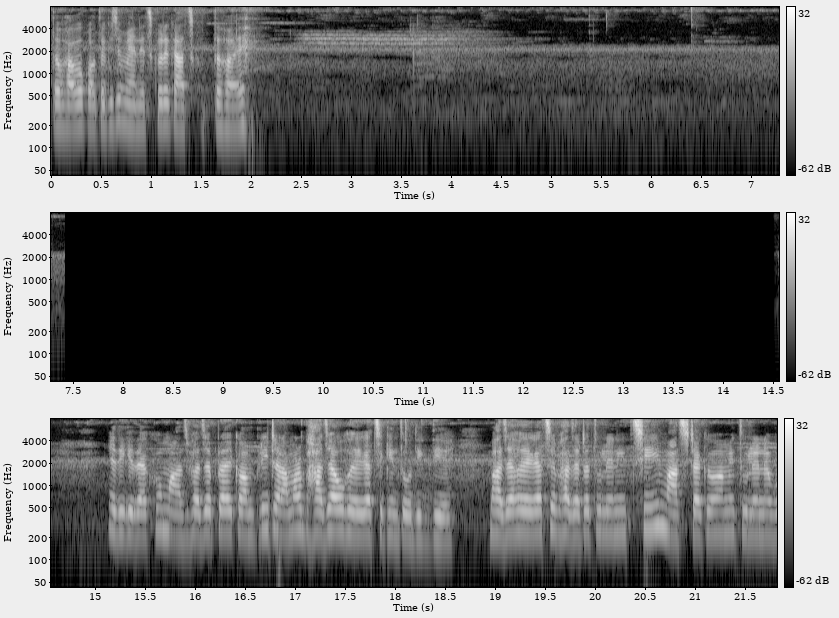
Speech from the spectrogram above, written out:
তো ভাবো কত কিছু ম্যানেজ করে কাজ করতে হয়। এদিকে দেখো মাছ ভাজা প্রায় কমপ্লিট আর আমার ভাজাও হয়ে গেছে কিন্তু ওদিক দিয়ে। ভাজা হয়ে গেছে, ভাজাটা তুলে নিচ্ছি। মাছটাকেও আমি তুলে নেব।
